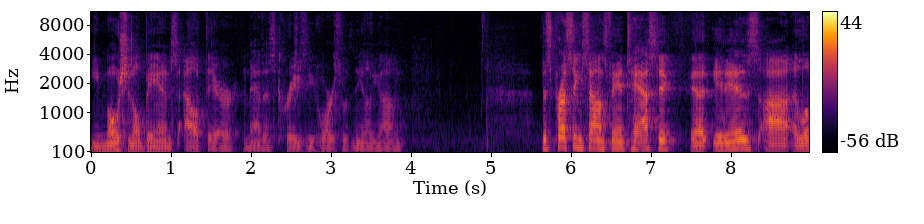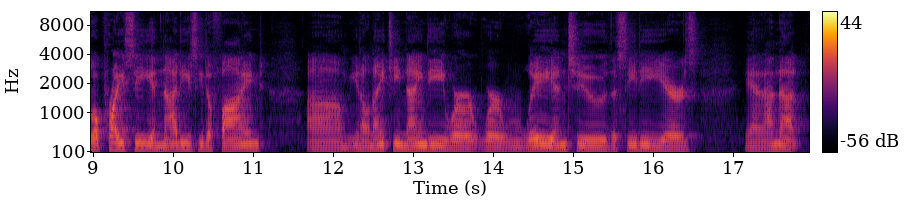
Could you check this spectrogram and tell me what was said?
emotional bands out there, and that is Crazy Horse with Neil Young. This pressing sounds fantastic. Uh, it is uh, a little pricey and not easy to find. Um, you know, 1990, we're, we're way into the CD years, and I'm not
